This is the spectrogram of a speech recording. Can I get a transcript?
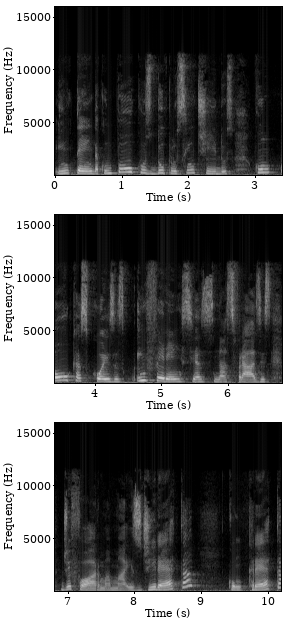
entenda com poucos duplos sentidos, com poucas coisas, inferências nas frases, de forma mais direta, concreta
